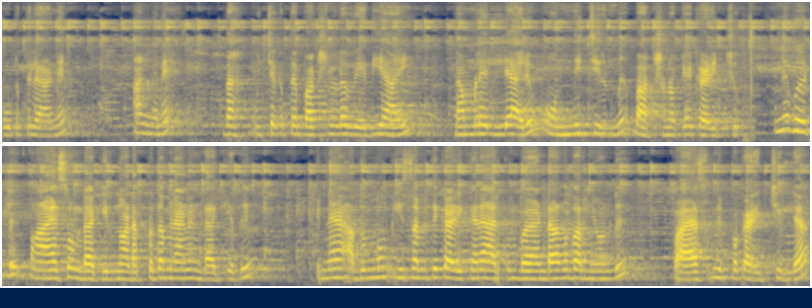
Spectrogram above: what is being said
കൂട്ടത്തിലാണ്. അങ്ങനെ ദാ ഉച്ചക്കത്തെ ഭക്ഷണം റെഡിയായി. നമ്മളെല്ലാവരും ഒന്നിച്ചിരുന്ന് ഭക്ഷണമൊക്കെ കഴിച്ചു. പിന്നെ വീട്ടിൽ പായസം ഉണ്ടാക്കിയിരുന്നു അടപ്രഥമനാണ് ഉണ്ടാക്കിയത്. പിന്നെ അതൊന്നും ഈ സമയത്ത് കഴിക്കാൻ ആർക്കും വേണ്ടാന്ന് പറഞ്ഞുകൊണ്ട് പായസം ഇപ്പോൾ കഴിച്ചില്ല.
